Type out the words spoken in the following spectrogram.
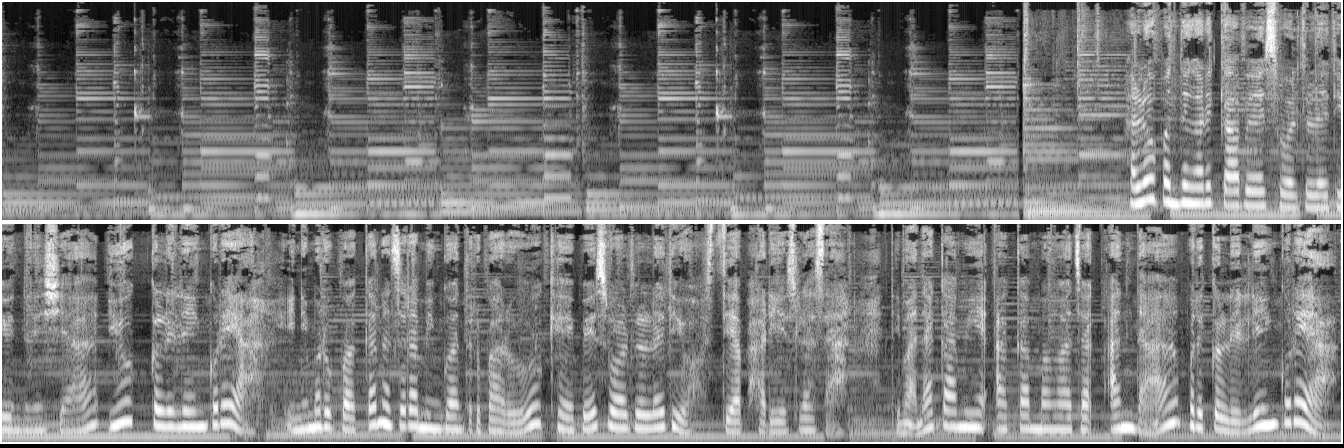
Halo pendengar KBS World Radio Indonesia, yuk keliling Korea. Ini merupakan acara mingguan terbaru KBS World Radio setiap hari Selasa, di mana kami akan mengajak Anda berkeliling Korea.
